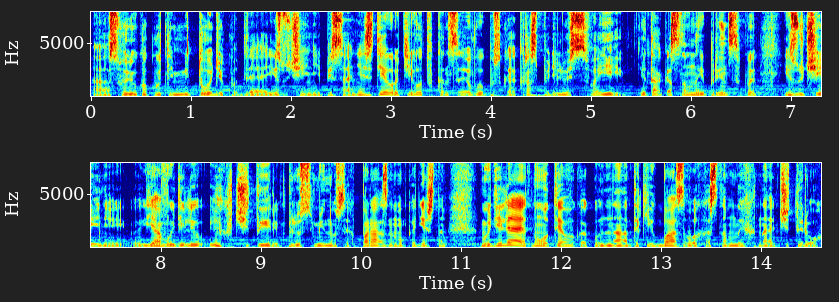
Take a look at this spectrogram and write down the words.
э, свою какую-то методику для изучения писания сделать. И вот в конце выпуска я как раз поделюсь своей. Итак, основные принципы изучения. Я выделил их четыре, плюс-минус их по-разному, конечно, выделяют. Но вот я вот как бы на таких базовых, основных, на четырех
